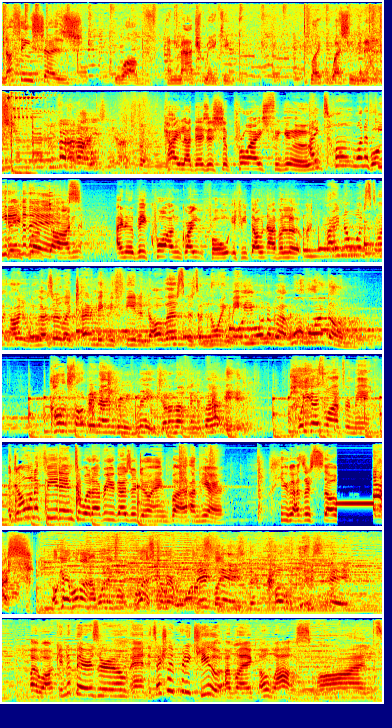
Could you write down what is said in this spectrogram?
Nothing says love and matchmaking like Wes and Bananas. Kayla, there's a surprise for you. I don't want to feed into people this. have done, and it'll be quite ungrateful if you don't have a look. I know what's going on. You guys are like trying to make me feed into all this. It's annoying me. What are you on about? What have I done? Can't stop being angry with me 'cause I don't know nothing about it. What do you guys want from me? I don't want to feed into whatever you guys are doing, but I'm here. You guys are so. Yes. Okay, hold on. I want to. Wes, come here. We want to explain to you. the coldest thing. I walk into Bear's room and it's actually pretty cute. I'm like, oh wow, swans.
